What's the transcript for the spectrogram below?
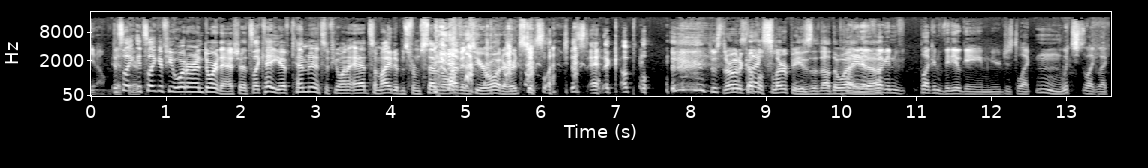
you know, It's like there. it's like if you order on DoorDash, it's like, hey, you have ten minutes if you want to add some items from 7-Eleven to your order. It's just like just add a couple, just throw in a couple like Slurpees the other way. playing You a know? fucking fucking video game, and you're just like, mm, which like like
